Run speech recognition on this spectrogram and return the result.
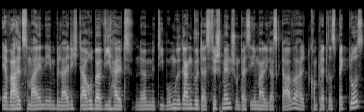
er war halt zum einen eben beleidigt darüber, wie halt ne, mit ihm umgegangen wird als Fischmensch und als ehemaliger Sklave, halt komplett respektlos.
